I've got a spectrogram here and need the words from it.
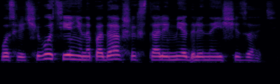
после чего тени нападавших стали медленно исчезать.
